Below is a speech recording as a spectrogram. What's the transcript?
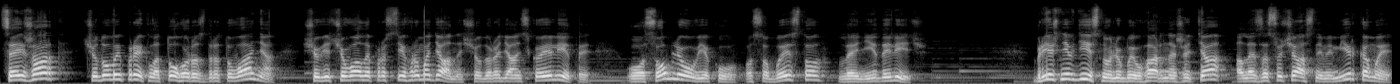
Цей жарт чудовий приклад того роздратування, що відчували прості громадяни щодо радянської еліти, уособлював яку особисто Леонід Ілліч. Брежнєв дійсно любив гарне життя, але за сучасними мірками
